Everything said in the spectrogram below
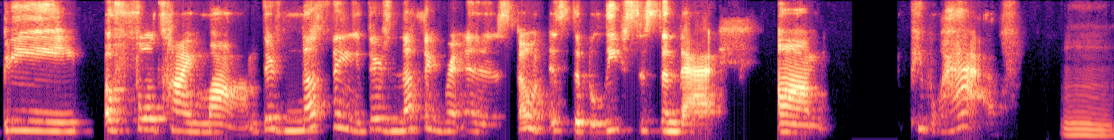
be a full-time mom. There's nothing, there's nothing written in stone. It's the belief system that um people have. Mm.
